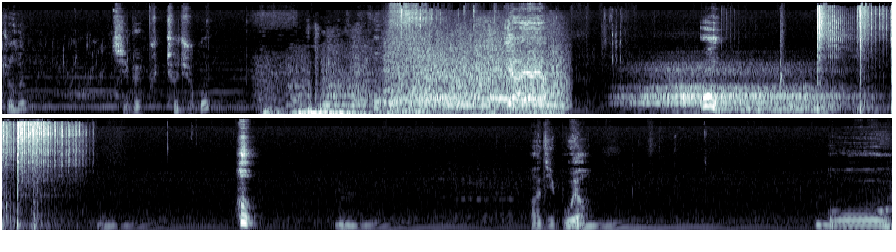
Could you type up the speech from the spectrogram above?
쪽은 집을 붙여주고 오! 야야야! 오! 허! 아니 뭐야? 오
